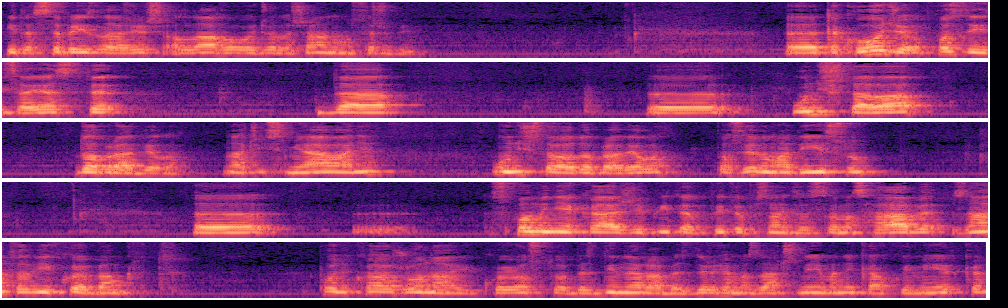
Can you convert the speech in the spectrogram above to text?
i da sebe izlažeš Allahovoj Đalešanuhu sržbi. E, također, od posljedica jeste da e, uništava dobra djela. Znači, ismijavanje, uništava dobra djela. Pa su jednom hadisu e, e, spominje, kaže, pitao, pitao poslanik sa svema sahabe, znate li vi ko je bankrut? Pa oni kažu onaj koji je ostao bez dinara, bez dirhema, znači nema nikakvog imirka.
